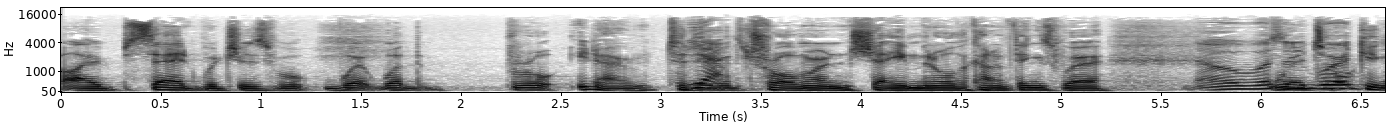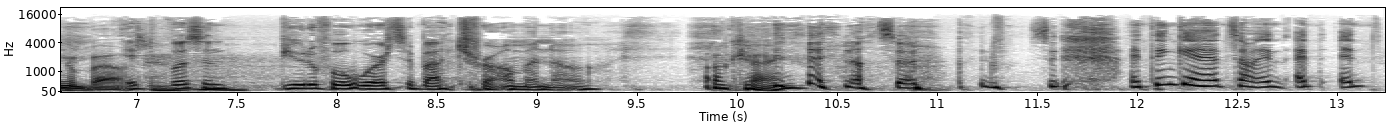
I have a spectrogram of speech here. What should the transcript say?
I said, which is what, what brought you know to do Yeah. with trauma and shame and all the kind of things where No, it wasn't we're word- talking about. It wasn't beautiful words about trauma, no. okay. also it was, I think it had some it, it, it,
